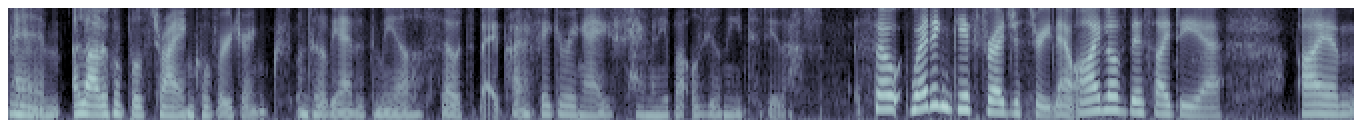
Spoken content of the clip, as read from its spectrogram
Um, a lot of couples try and cover drinks until the end of the meal. So it's about kind of figuring out how many bottles you'll need to do that. So, wedding gift registry. Now, I love this idea. I am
